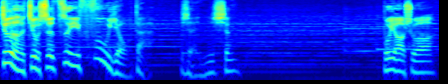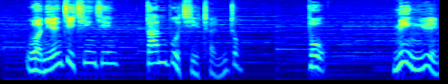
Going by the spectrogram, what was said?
这就是最富有的人生。不要说我年纪轻轻担不起沉重，不，命运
